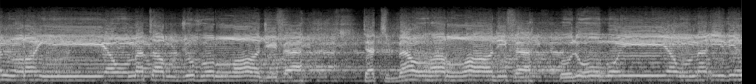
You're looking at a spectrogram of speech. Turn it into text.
أمرا يوم ترجف الراجفة تتبعها الرادفة قلوب يومئذ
